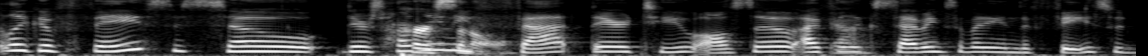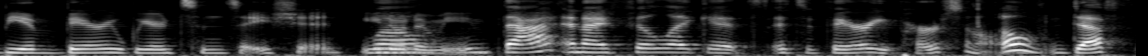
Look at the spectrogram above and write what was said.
uh, like a face is so. There's hardly Personal. any fat there too. Also, I feel Yeah. like stabbing somebody in the face would be a very weird sensation. You know what I mean? That, and I feel like it's it's very personal. Oh, def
